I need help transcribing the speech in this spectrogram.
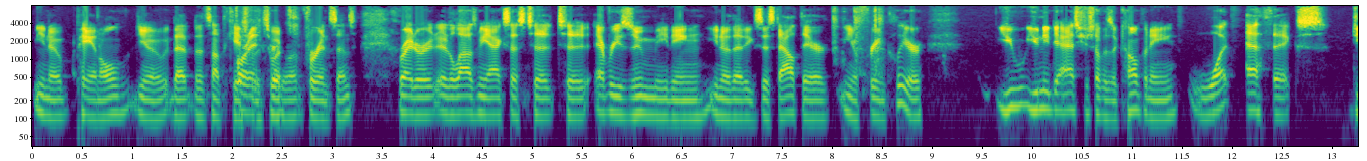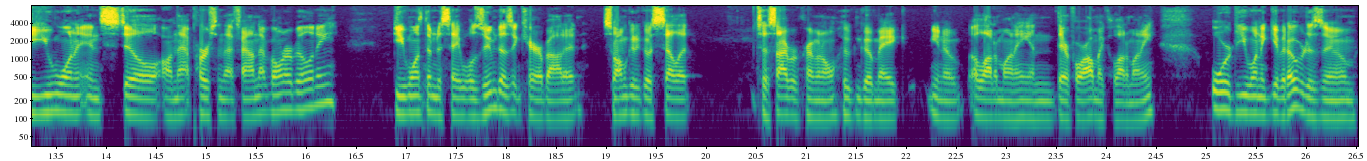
you know, panel. You know that that's not the case for Twitter, for instance, right? Or it, it, allows me access to to every Zoom meeting, you know, that exists out there, you know, free and clear. You you need to ask yourself as a company, what ethics do you want to instill on that person that found that vulnerability? Do you want them to say, well, Zoom doesn't care about it, so I'm going to go sell it to a cyber criminal who can go make you know a lot of money, and therefore I'll make a lot of money, or do you want to give it over to Zoom?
